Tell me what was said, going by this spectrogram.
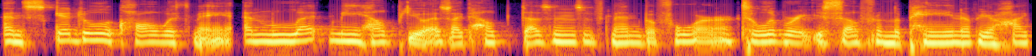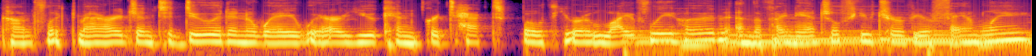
and schedule a call with me and let me help you, as I've helped dozens of men before, to liberate yourself from the pain of your high conflict marriage and to do it in a way where you can protect both your livelihood and the financial future of your family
